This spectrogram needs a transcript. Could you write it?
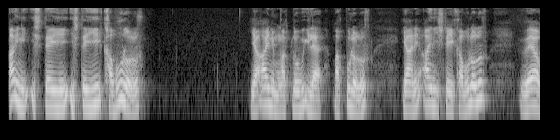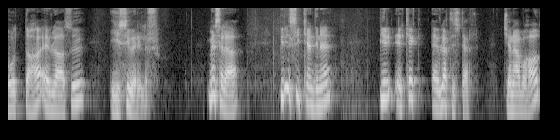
aynı isteği isteği kabul olur. Ya aynı maklubu ile makbul olur. Yani aynı isteği kabul olur veyahut daha evlası iyisi verilir. Mesela birisi kendine bir erkek evlat ister. Cenab-ı Hak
